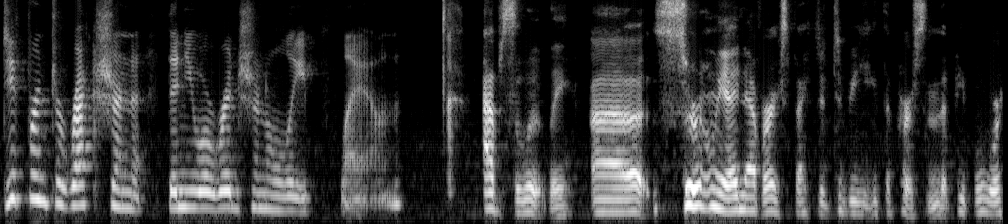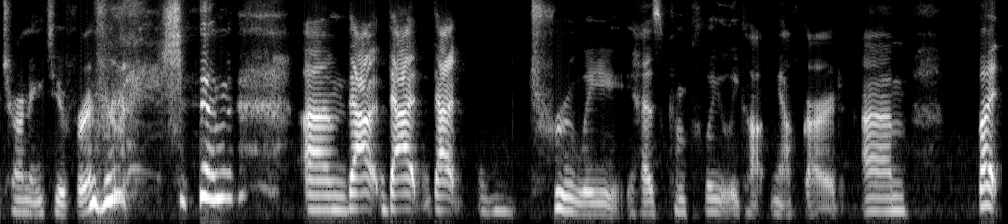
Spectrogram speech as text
different direction than you originally planned? Absolutely. Uh, certainly, I never expected to be the person that people were turning to for information. um, that that that truly has completely caught me off guard. Um, but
